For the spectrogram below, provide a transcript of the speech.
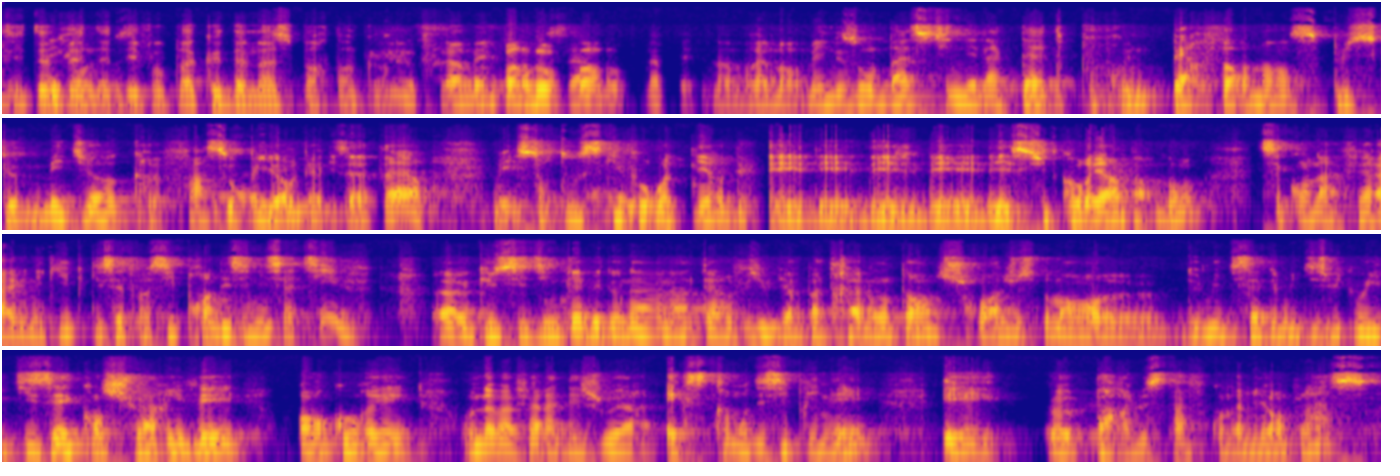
S'il te plaît, il ne faut pas que Damas parte encore. Non, mais Pardon, pardon. Non, vraiment. Mais ils nous ont bastiné la tête pour une performance plus que médiocre face aux Ah pays oui. organisateur. Mais surtout, ce qu'il faut retenir des, des, des, des, des Sud-Coréens, pardon, c'est qu'on a affaire à une équipe qui, cette fois-ci, prend des initiatives. Euh, Gus Hiddink avait donné un interview il n'y a pas très longtemps, je crois, justement, euh, 2017-2018, où il disait, quand je suis arrivé en Corée, on avait affaire à des joueurs extrêmement disciplinés et euh, par le staff qu'on a mis en place,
